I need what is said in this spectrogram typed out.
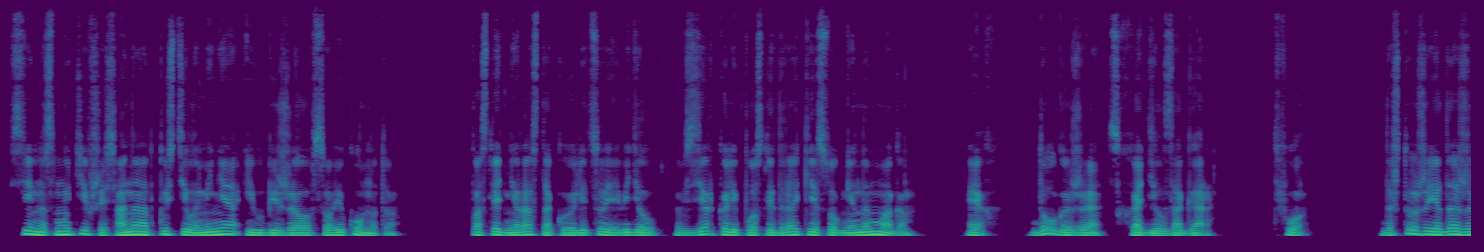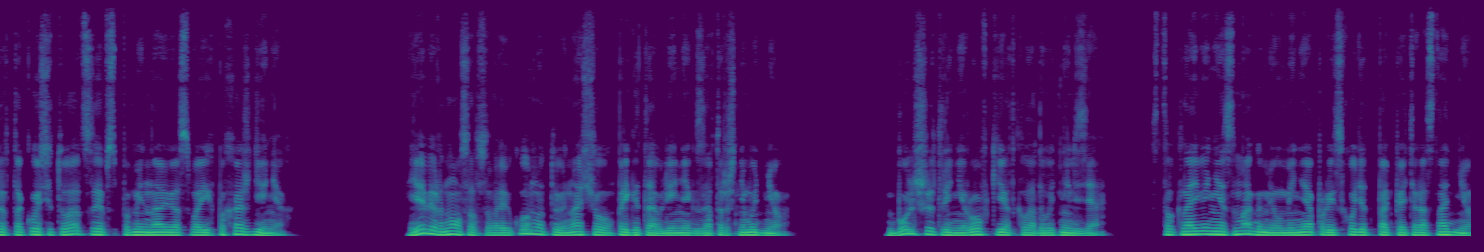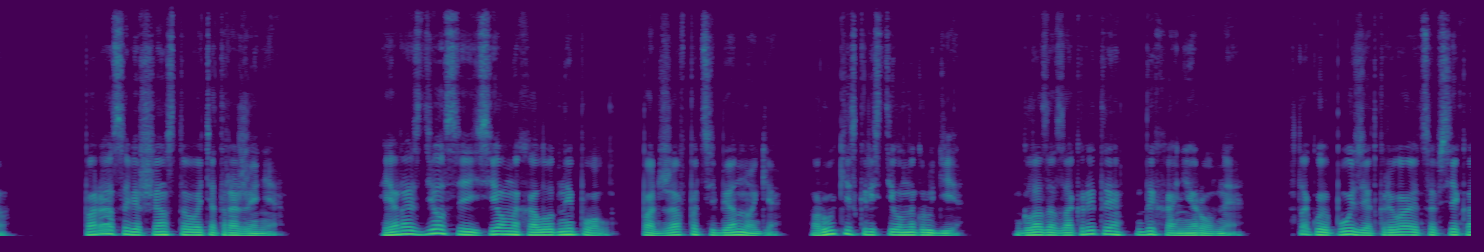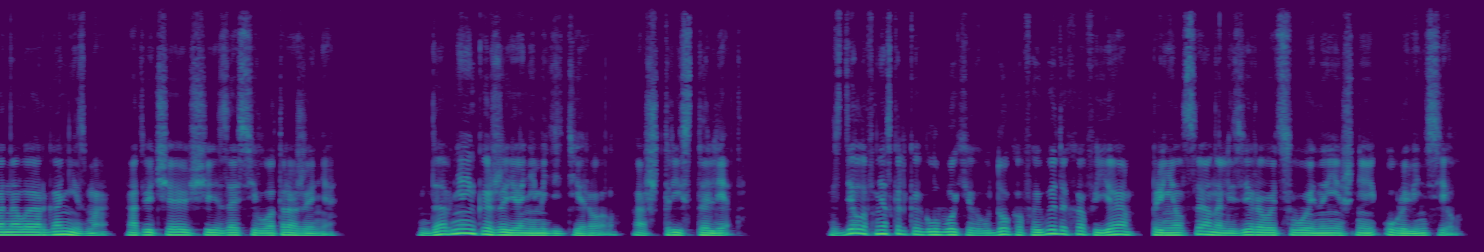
Сильно смутившись, она отпустила меня и убежала в свою комнату. Последний раз такое лицо я видел в зеркале после драки с огненным магом. Эх, Долго же сходил загар. Тьфу. Да что же я даже в такой ситуации вспоминаю о своих похождениях? Я вернулся в свою комнату и начал приготовление к завтрашнему дню. Больше тренировки откладывать нельзя. Столкновения с магами у меня происходят по пять раз на дню. Пора совершенствовать отражение. Я разделся и сел на холодный пол, поджав под себя ноги. Руки скрестил на груди. Глаза закрыты, дыхание ровное. В такой позе открываются все каналы организма, отвечающие за силу отражения. Давненько же я не медитировал, аж 300 лет. Сделав несколько глубоких вдохов и выдохов, я принялся анализировать свой нынешний уровень сил.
